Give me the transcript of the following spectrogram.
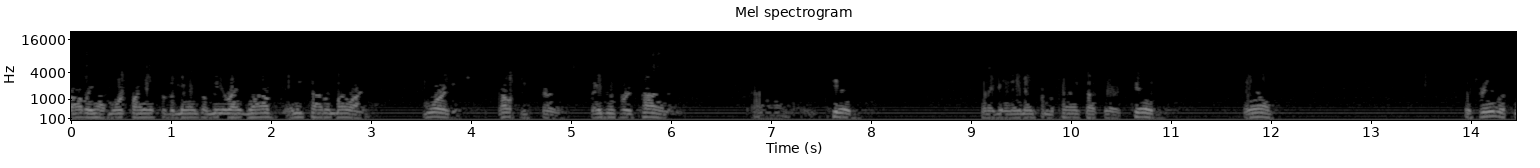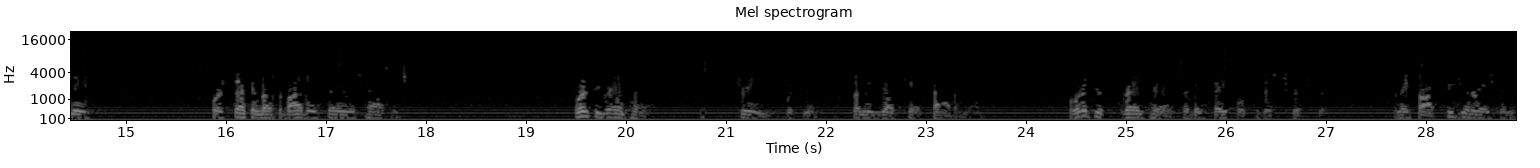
Probably have more financial demands on me right now than any time in my life. Mortgage, health insurance, saving for retirement, uh, kids. Can I get an amen from the parents out there? Kids. Yeah, so dream with me for a second about the Bible saying in this passage. What if your grandparents dream with me? Some of you guys can't fathom that. What if your grandparents have been faithful to this scripture? And they thought two generations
